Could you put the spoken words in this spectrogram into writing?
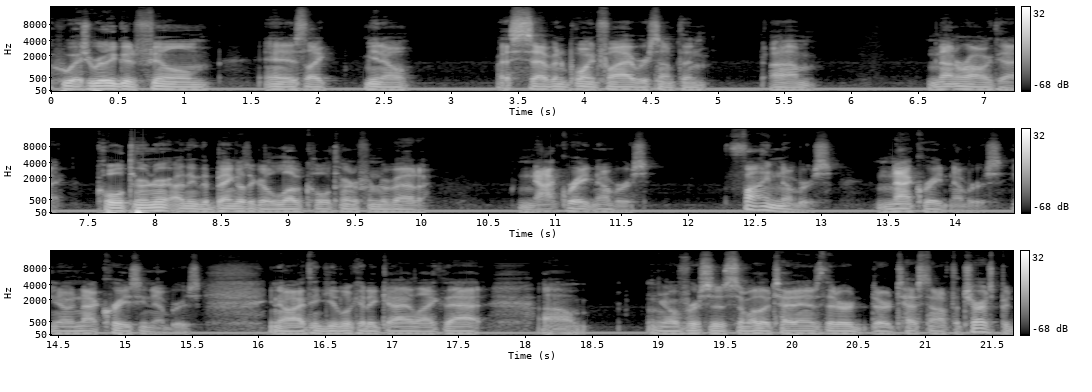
who has really good film and is like you know a seven point five or something. Um, nothing wrong with that. Cole Turner, I think the Bengals are going to love Cole Turner from Nevada. Not great numbers. Fine numbers. Not great numbers. You know, not crazy numbers. You know, I think you look at a guy like that, um, you know, versus some other tight ends that are that are testing off the charts, but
